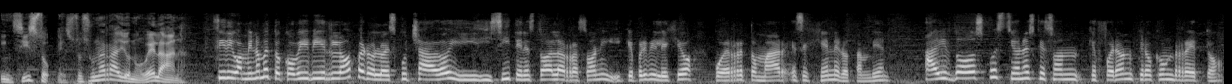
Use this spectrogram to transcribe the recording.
insisto, esto es una radionovela, Ana. Sí, digo, a mí no me tocó vivirlo, pero lo he escuchado y, sí, tienes toda la razón y, y qué privilegio poder retomar ese género también. Hay dos cuestiones que son, que fueron, creo que un reto.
